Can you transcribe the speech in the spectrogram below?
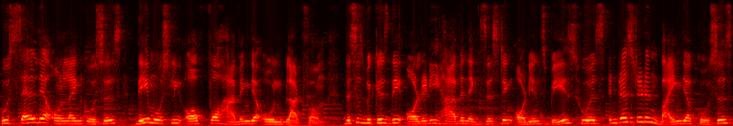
who sell their online courses, they mostly opt for having their own platform. This is because they already have an existing audience base who is interested in buying their courses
